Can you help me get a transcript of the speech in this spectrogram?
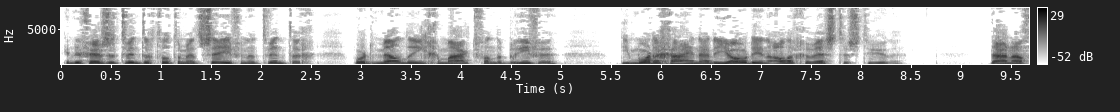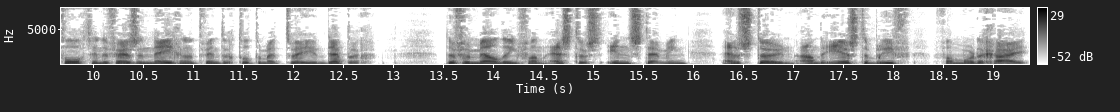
In de versen 20 tot en met 27 wordt melding gemaakt van de brieven die Mordechai naar de Joden in alle gewesten stuurde. Daarna volgt in de versen 29 tot en met 32 de vermelding van Esters instemming en steun aan de eerste brief van Mordechai,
